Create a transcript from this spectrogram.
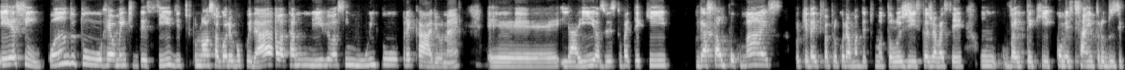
e assim, quando tu realmente decide, tipo, nossa, agora eu vou cuidar, ela tá num nível assim muito precário, né? É, e aí, às vezes, tu vai ter que gastar um pouco mais, porque daí tu vai procurar uma dermatologista, já vai ser um, vai ter que começar a introduzir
